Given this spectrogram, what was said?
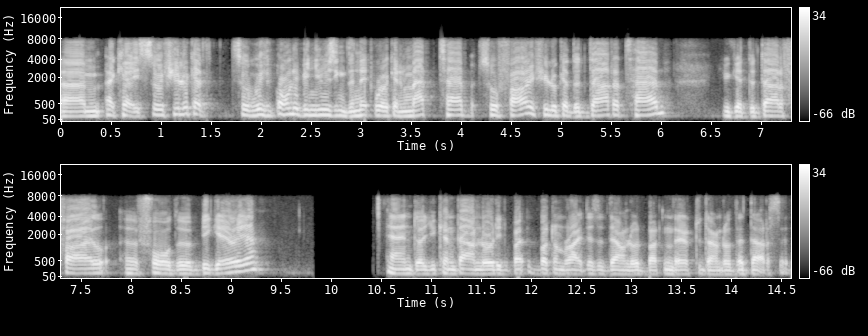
Um, okay, so if you look at, so we've only been using the network and map tab so far. If you look at the data tab, you get the data file uh, for the big area. And uh, you can download it, but bottom right, there's a download button there to download that data set.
